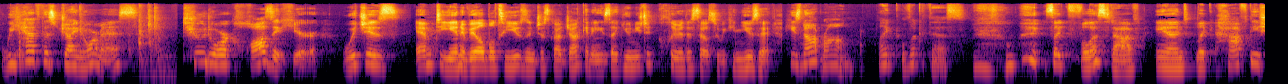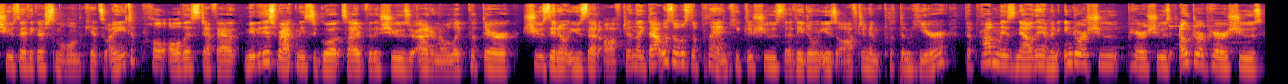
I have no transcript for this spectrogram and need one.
we have this ginormous two door closet here, which is empty and available to use and just got junk in it. He's like, you need to clear this out so we can use it. He's not wrong. Like, look at this. it's like full of stuff. And like half these shoes I think are small on the kids. So I need to pull all this stuff out. Maybe this rack needs to go outside for the shoes or I don't know, like put their shoes they don't use that often. Like that was always the plan. Keep their shoes that they don't use often and put them here. The problem is now they have an indoor shoe pair of shoes, outdoor pair of shoes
